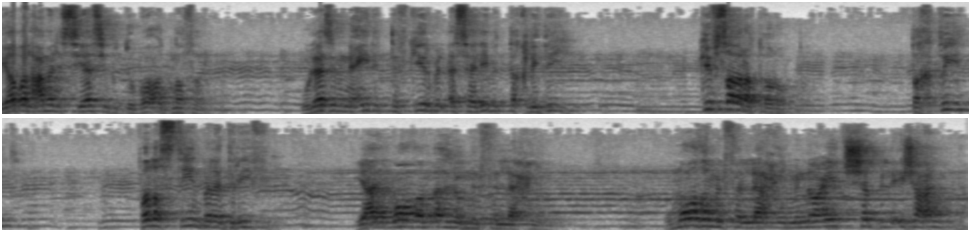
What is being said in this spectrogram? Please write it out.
يابا العمل السياسي بده بعد نظر ولازم نعيد التفكير بالأساليب التقليدية. كيف صارت أوروبا؟ تخطيط؟ فلسطين بلد ريفي. يعني معظم أهله من الفلاحين. ومعظم الفلاحين من نوعية الشاب اللي إجا عندنا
